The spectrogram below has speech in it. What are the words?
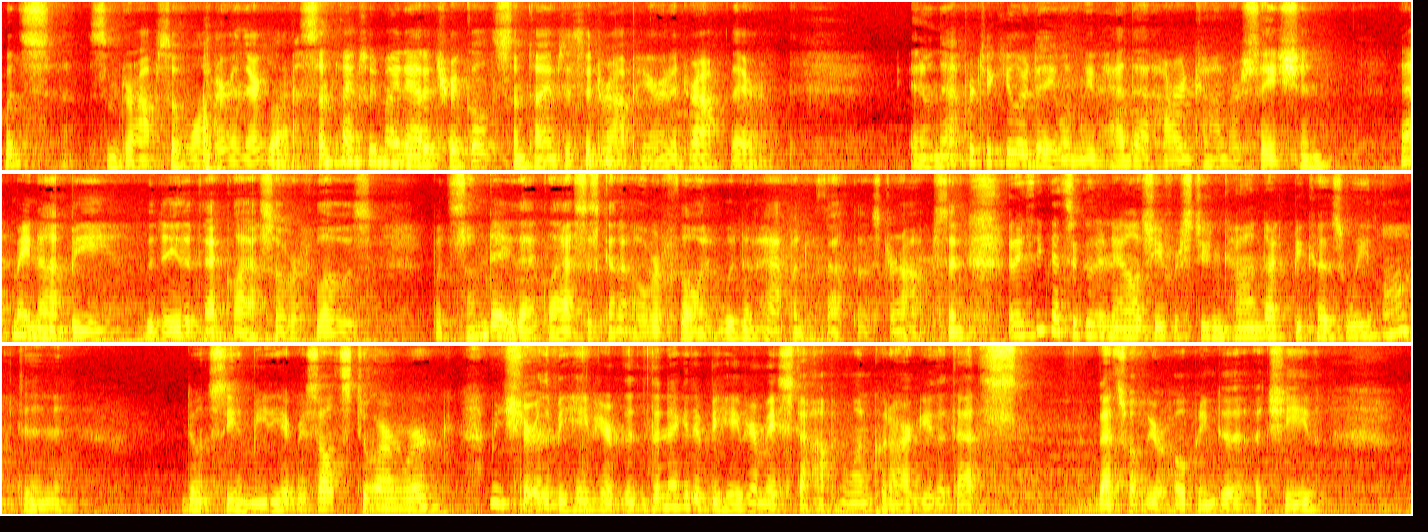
puts some drops of water in their glass. Sometimes we might add a trickle, sometimes it's a drop here and a drop there. And on that particular day when we've had that hard conversation, that may not be the day that that glass overflows, but someday that glass is going to overflow, and it wouldn't have happened without those drops. And, and I think that's a good analogy for student conduct because we often don't see immediate results to our work. I mean, sure, the behavior, the, the negative behavior may stop, and one could argue that that's, that's what we were hoping to achieve.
